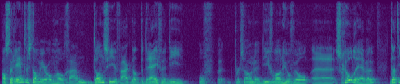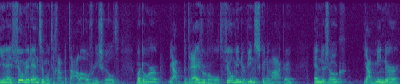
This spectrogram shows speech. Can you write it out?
als de rentes dan weer omhoog gaan, dan zie je vaak dat bedrijven die of eh, personen die gewoon heel veel eh, schulden hebben, dat die ineens veel meer rente moeten gaan betalen over die schuld. Waardoor ja, bedrijven bijvoorbeeld veel minder winst kunnen maken en dus ook ja, minder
